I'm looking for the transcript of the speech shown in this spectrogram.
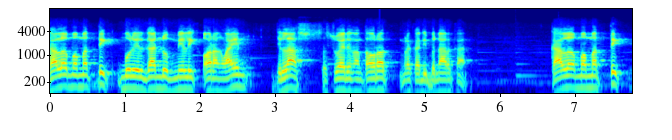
Kalau memetik bulir gandum milik orang lain, jelas sesuai dengan Taurat mereka dibenarkan. Kalau memetik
